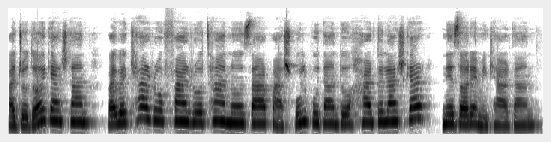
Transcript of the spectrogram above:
و جدا گشتند و به کر و فر و تن و ضرب مشغول بودند و هر دو لشکر نظاره می کردند.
